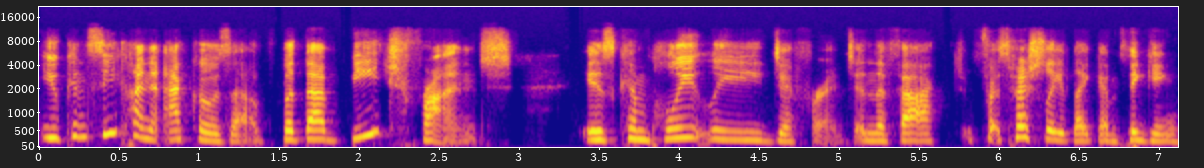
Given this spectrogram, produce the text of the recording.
you can see kind of echoes of but that beachfront is completely different in the fact especially like i'm thinking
